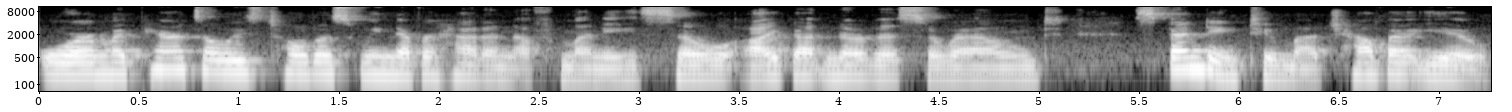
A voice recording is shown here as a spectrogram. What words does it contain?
Or, My parents always told us we never had enough money, so I got nervous around spending too much. How about you?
